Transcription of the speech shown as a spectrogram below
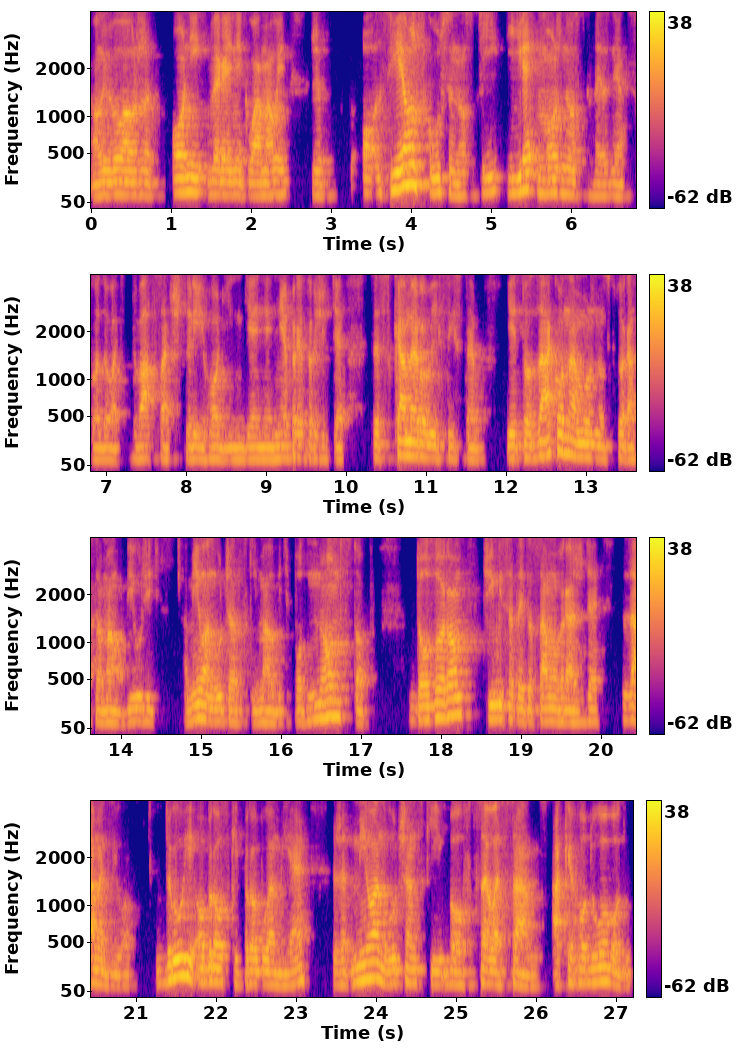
a on mi volal, že oni verejne klamali, že o, z jeho skúseností je možnosť väzňa sledovať 24 hodín denne, nepretržite, cez kamerový systém. Je to zákonná možnosť, ktorá sa mala využiť Milan Lučanský mal byť pod non-stop dozorom, čím by sa tejto samovražde zamedzilo. Druhý obrovský problém je, že Milan Lučanský bol v cele sám. Z akého dôvodu?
